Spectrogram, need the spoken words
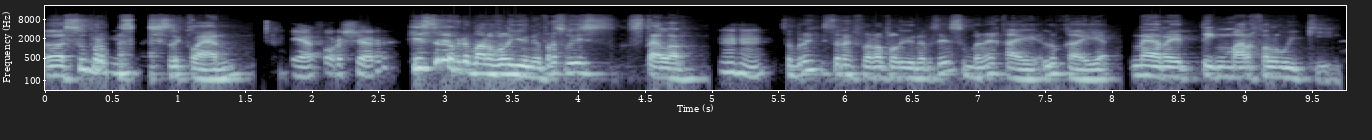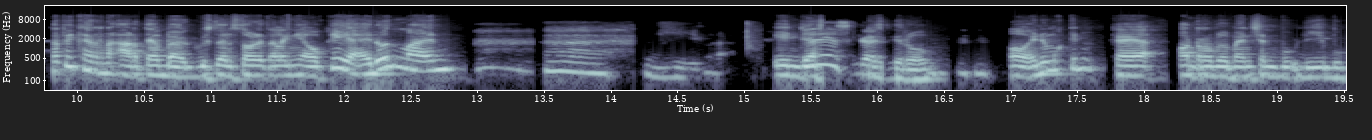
Uh, Superman Smash the Clan. Ya, for sure. History of the Marvel Universe is stellar. Mhm. Sebenarnya History of the Marvel Universe ini sebenarnya kayak lu kayak narrating Marvel Wiki. Tapi karena artnya bagus dan storytellingnya oke ya I don't mind. Ah, Gila. Injustice. Zero. Oh ini mungkin kayak honorable mention bu di book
